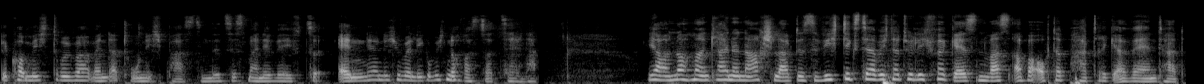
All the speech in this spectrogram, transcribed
bekomme ich drüber, wenn der Ton nicht passt. Und jetzt ist meine Wave zu Ende und ich überlege, ob ich noch was zu erzählen habe. Ja, und nochmal ein kleiner Nachschlag. Das Wichtigste habe ich natürlich vergessen, was aber auch der Patrick erwähnt hat.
